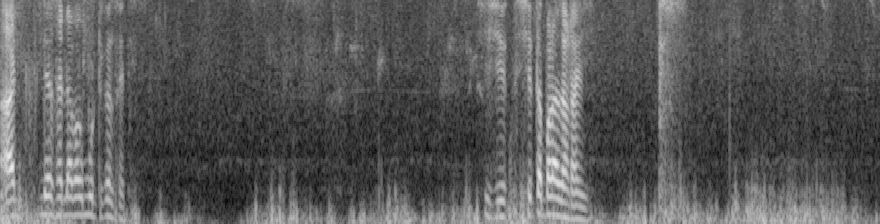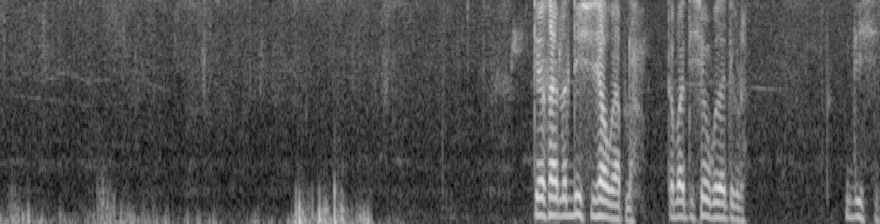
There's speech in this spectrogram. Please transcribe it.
आतल्या साईडला बघ मोठी कणस आहे शी- शी सीताफळा झाड आहे. त्या साईडला देशी शेवगा आहे आपला. तर बा ती शेवगा आहे तिकडं. देशी.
